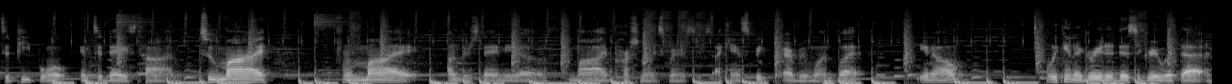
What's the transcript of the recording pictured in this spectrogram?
to people in today's time. To my from my understanding of my personal experiences. I can't speak for everyone, but you know, we can agree to disagree with that.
